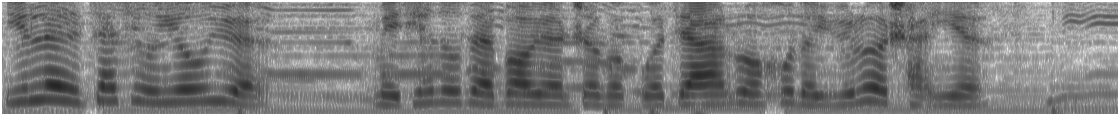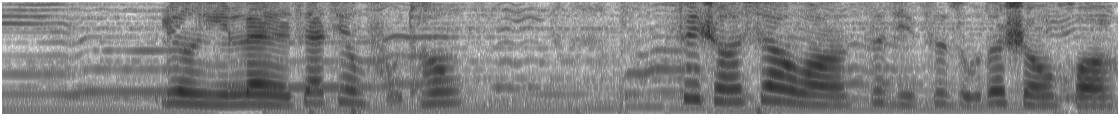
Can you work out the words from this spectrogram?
一类家境优越，每天都在抱怨这个国家落后的娱乐产业；另一类家境普通，非常向往自给自足的生活，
